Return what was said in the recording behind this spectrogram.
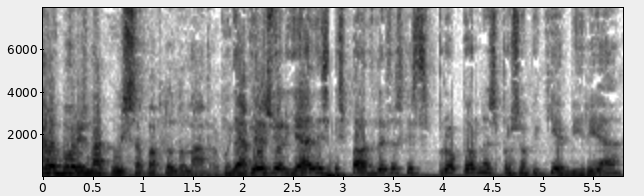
άλλο μπορείς να ακούσεις από αυτόν τον άνθρωπο. Κοίτα, ο Γεωργιάδης έχει παραδουλεύσει και στις πόρνες προσωπική εμπειρία.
